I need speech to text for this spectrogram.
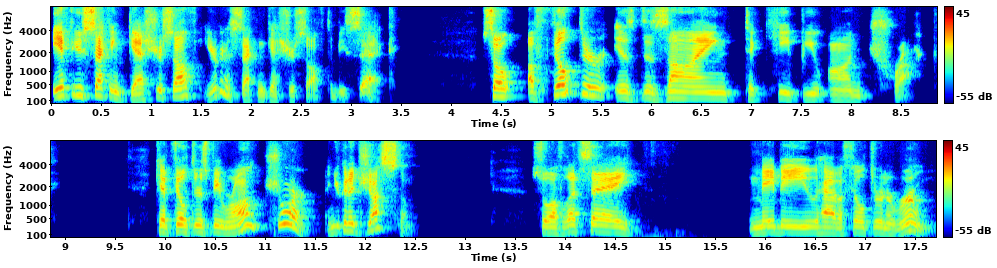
if you second guess yourself you're going to second guess yourself to be sick so a filter is designed to keep you on track. Can filters be wrong? Sure. And you can adjust them. So if let's say maybe you have a filter in a room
